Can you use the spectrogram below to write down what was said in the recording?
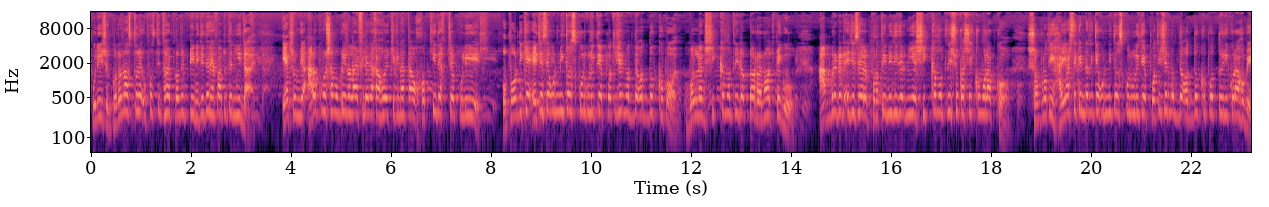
পুলিশ ঘটনাস্থলে উপস্থিত হয়ে প্রদীপটি নিজেদের হেফাজতে নিয়ে যায়। এর সঙ্গে আরও কোনো সামগ্রী নালায় ফেলে রাখা হয়েছে কিনা তাও খতিয়ে দেখছে পুলিশ। অপরদিকে এইচএসএ উন্নীত স্কুলগুলিতে পঁচিশের মধ্যে অধ্যক্ষ পদ। বললেন শিক্ষামন্ত্রী ডক্টর রনজ পেগু। আপগ্রেডেড এইচএসের প্রতিনিধিদের নিয়ে শিক্ষামন্ত্রী সুকাশে কমলাক্ষ। সম্প্রতি হায়ার সেকেন্ডারিতে উন্নীত স্কুলগুলিতে পঁচিশের মধ্যে অধ্যক্ষ পদ তৈরি করা হবে,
